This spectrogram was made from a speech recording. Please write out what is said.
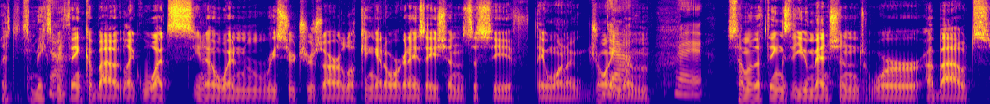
It makes yeah. me think about like what's you know when researchers are looking at organizations to see if they want to join yeah, them. Right. Some of the things that you mentioned were about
